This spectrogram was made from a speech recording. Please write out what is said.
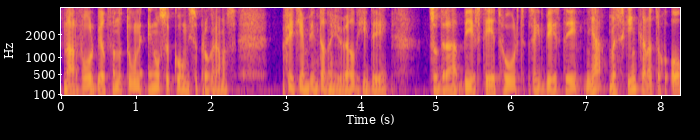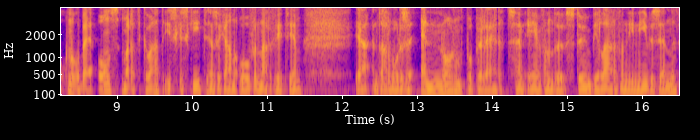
naar voorbeeld van de toen Engelse komische programma's. VTM vindt dat een geweldig idee. Zodra BRT het hoort, zegt BRT... Ja, misschien kan het toch ook nog bij ons, maar het kwaad is geschied en ze gaan over naar VTM. Ja, en daar worden ze enorm populair. Het zijn een van de steunpilaren van die nieuwe zender.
